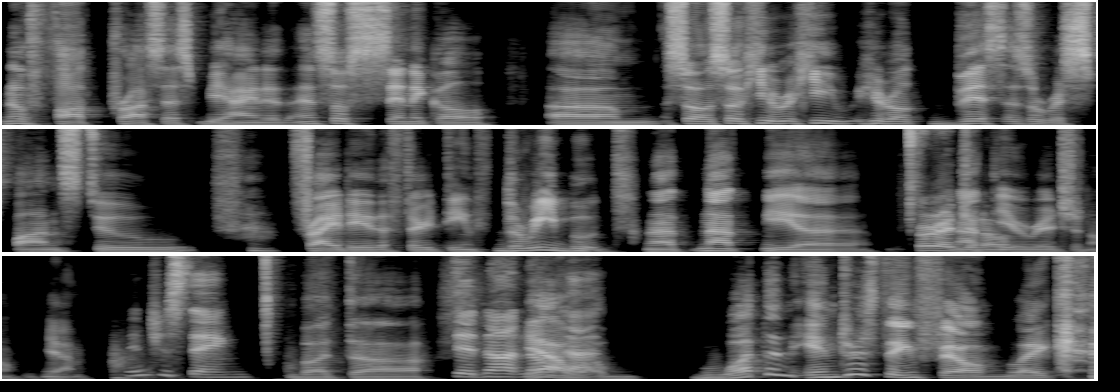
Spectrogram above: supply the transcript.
no thought process behind it, and so cynical. Um, so so he he he wrote this as a response to Friday the Thirteenth, the reboot, not not the uh, not the original. Yeah, Interesting. but. uh Did not know yeah that. w- what an interesting film like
